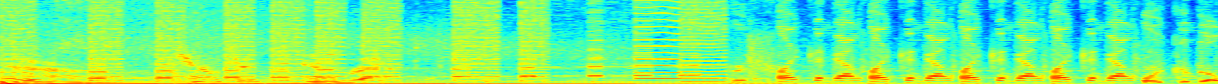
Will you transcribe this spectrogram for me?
Dose, counted, and wrapped. Her Psychedelic, psychedelic, psychedelic, psychedelic.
